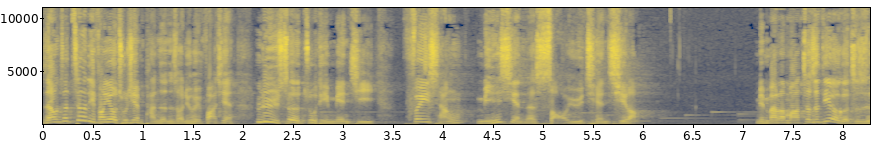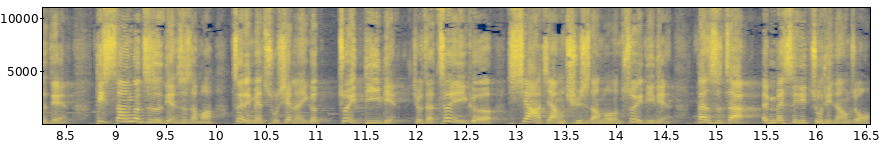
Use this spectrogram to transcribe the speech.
然后在这个地方又出现盘整的时候，你会发现绿色柱体面积非常明显的少于前期了。明白了吗？这是第二个知识点。第三个知识点是什么？这里面出现了一个最低点，就在这一个下降趋势当中的最低点。但是在 MACD 柱体当中，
